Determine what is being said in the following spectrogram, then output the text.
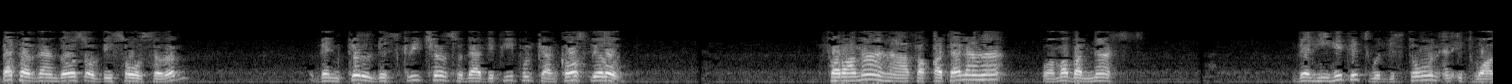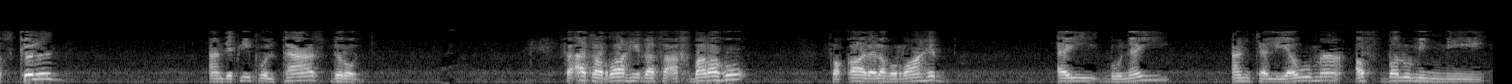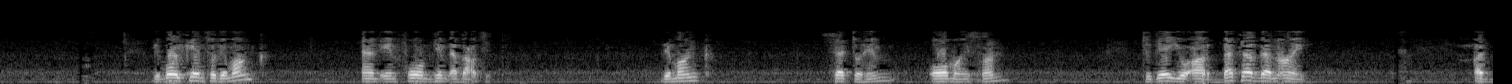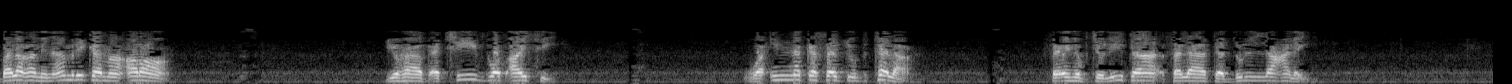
better than those of the sorcerer, then kill this creature so that the people can cross the road. فرماها فقتلها ومضى الناس. Then he hit it with the stone and it was killed and the people passed the road. فأتى الراهب فأخبره فقال له الراهب أي بني أنت اليوم أفضل مني The boy came to the monk and informed him about it. The monk said to him, O my son, today you are better than I. قد بلغ من أمرك ما أرى. You have achieved what I see. وإنك ستبتلى فإن ابتليت فلا تدل علي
